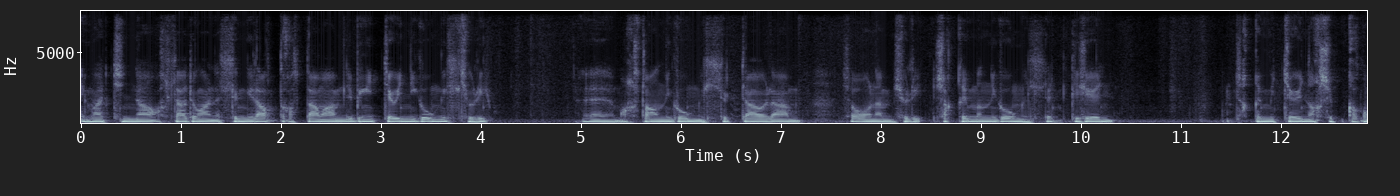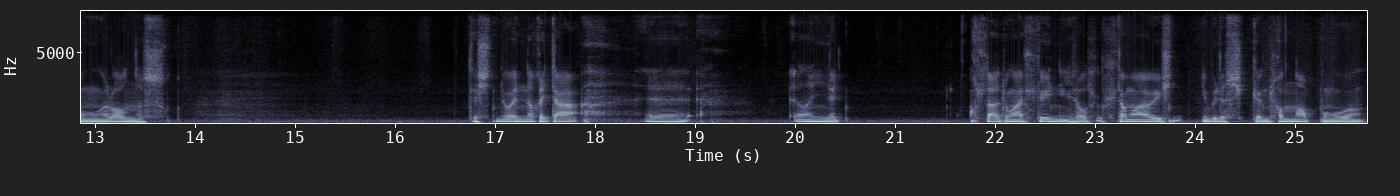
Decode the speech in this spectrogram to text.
имаатсиннаа арлаатугаан аллангилаартеқар таамаам нипингитсавинникуунгиллули э марстаарникуунгиллут таавалаам соорнам сули саққиммерникуунгиллут кисиан саққиммитсавинарсип қақунгалоорнерс тэс нуаннеқита э эриннат арлаатунгааллиинни соор улламаавис ипилерсиккан сорнаарпугуа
